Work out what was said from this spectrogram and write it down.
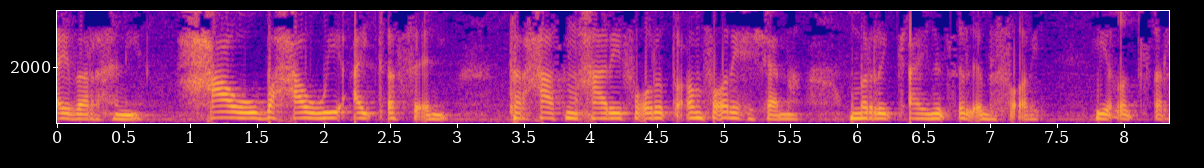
ኣይበርሕን እዩ ሓው ብሓዊ ኣይጠፍእን እዩ ትርሓስ መሓሪ ፍቅሪ ጥዑም ፍቅሪ ይሕሸና ምርጫይ ንፅልኢ ብፍቅሪ ይቕፅል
